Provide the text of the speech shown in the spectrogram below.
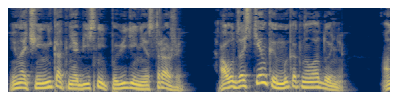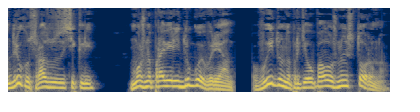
иначе никак не объяснить поведение стражей. А вот за стенкой мы как на ладони. Андрюху сразу засекли. Можно проверить другой вариант. Выйду на противоположную сторону.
